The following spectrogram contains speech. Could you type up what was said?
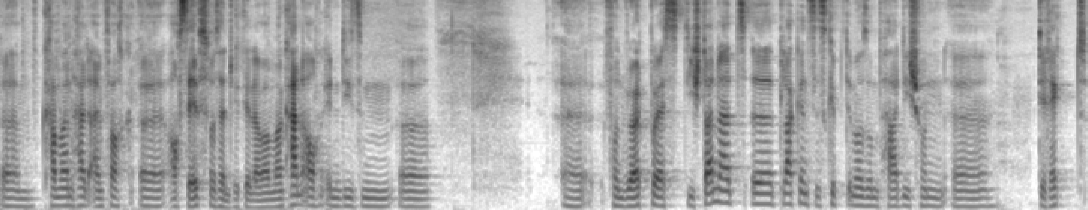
ähm, kann man halt einfach äh, auch selbst was entwickeln. Aber man kann auch in diesem von WordPress die Standard-Plugins, es gibt immer so ein paar, die schon direkt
